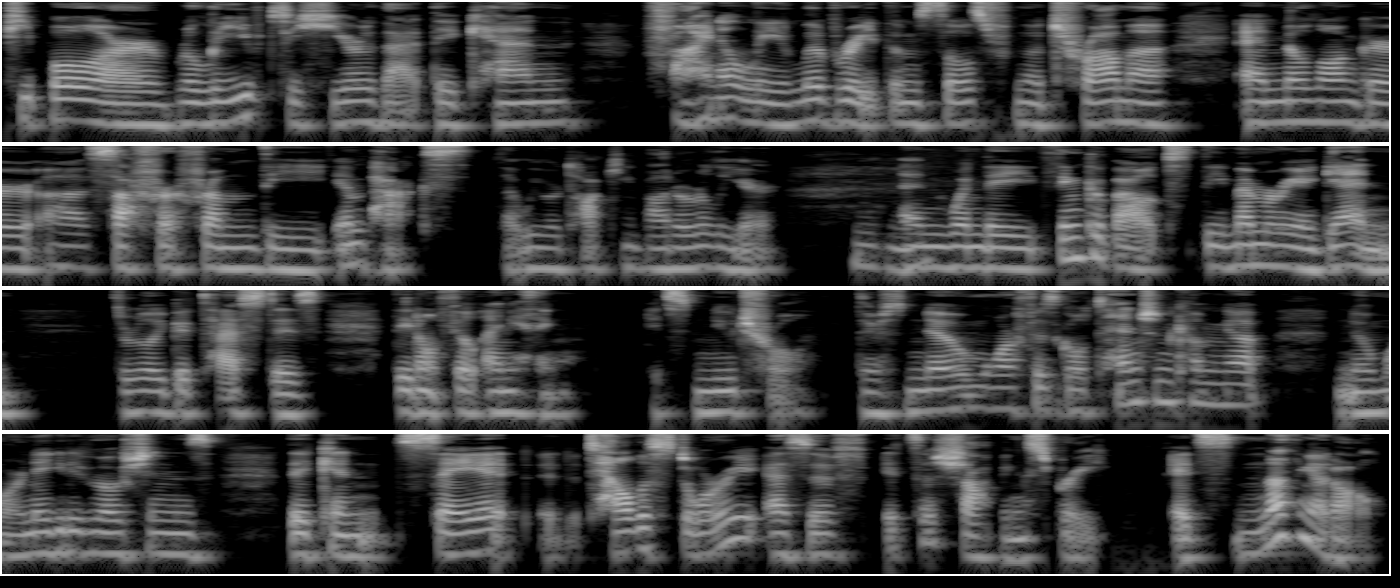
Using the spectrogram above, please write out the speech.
people are relieved to hear that they can finally liberate themselves from the trauma and no longer uh, suffer from the impacts that we were talking about earlier. Mm-hmm. And when they think about the memory again, it's a really good test is they don't feel anything. It's neutral. There's no more physical tension coming up, no more negative emotions. They can say it, tell the story as if it's a shopping spree. It's nothing at all.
